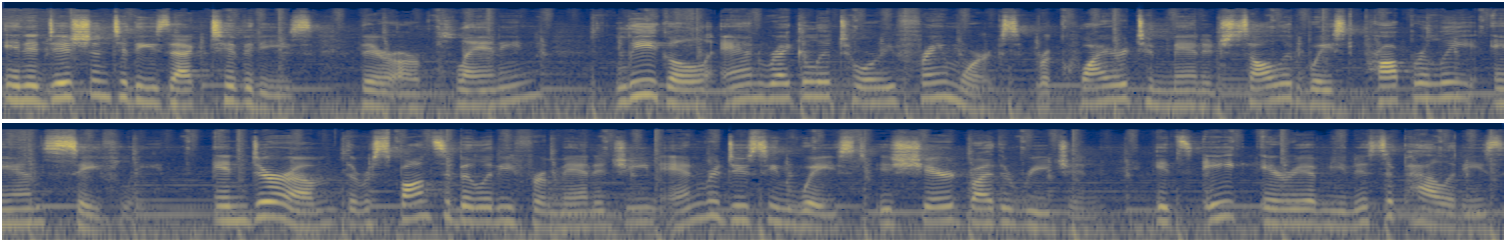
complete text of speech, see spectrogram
In addition to these activities, there are planning, legal, and regulatory frameworks required to manage solid waste properly and safely. In Durham, the responsibility for managing and reducing waste is shared by the region, its eight area municipalities,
